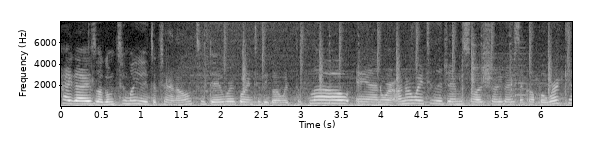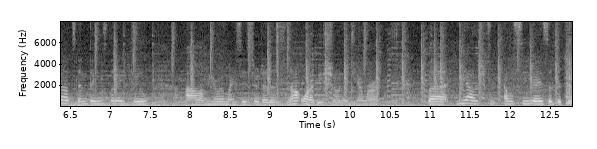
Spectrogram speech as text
Hi guys, welcome to my YouTube channel. Today we're going to be going with the flow and we're on our way to the gym so I'll show you guys a couple workouts and things that I do. Um, I'm here with my sister that does not want to be shown in camera. But yeah, I'll see, I'll see you guys at the gym.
